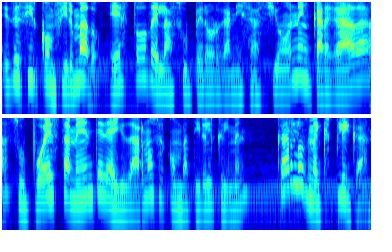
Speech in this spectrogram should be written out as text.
es decir, confirmado. Esto de la superorganización encargada de ayudarnos a combatir el crimen. Carlos me explica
